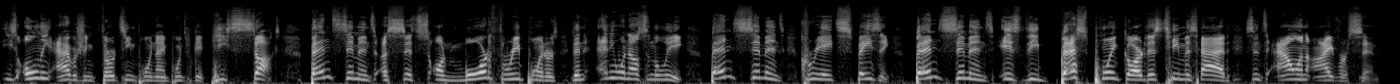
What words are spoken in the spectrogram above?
He's only averaging 13.9 points per game. He sucks. Ben Simmons assists on more three pointers than anyone else in the league. Ben Simmons creates spacing. Ben Simmons is the best point guard this team has had since Allen Iverson.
